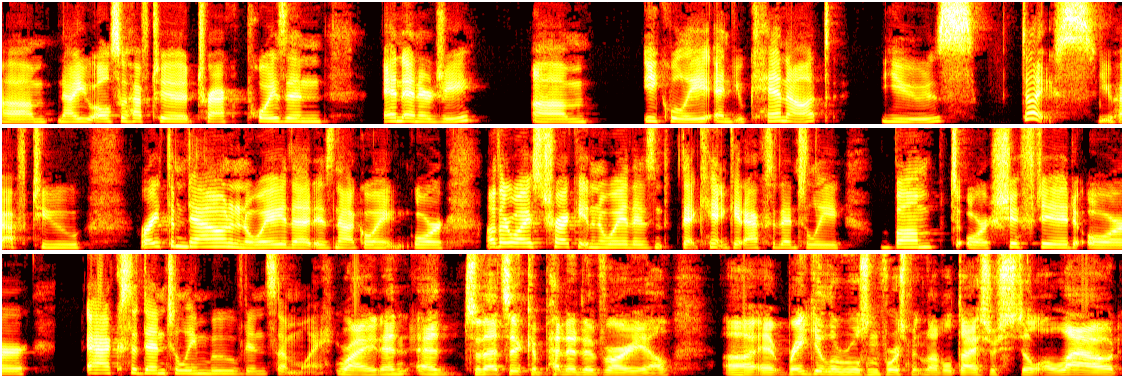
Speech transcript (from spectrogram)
Um, now you also have to track poison and energy um, equally, and you cannot use dice. You have to write them down in a way that is not going, or otherwise track it in a way that, is, that can't get accidentally bumped or shifted or accidentally moved in some way. Right, and and so that's a competitive REL. Uh, at regular rules enforcement level, dice are still allowed,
